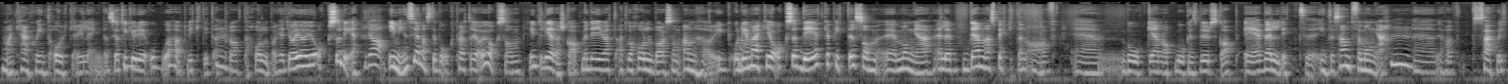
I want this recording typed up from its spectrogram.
man kanske inte orkar i längden. Så jag tycker det är oerhört viktigt att prata hållbarhet. Jag gör ju också det. Ja. I min senaste bok pratar jag ju också om, det är ju inte ledarskap, men det är ju att, att vara hållbar som anhörig. Och det märker jag också att det är ett kapitel som eh, många, eller den aspekten av eh, boken och bokens budskap är väldigt eh, intressant för många. Mm. Eh, jag har särskilt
